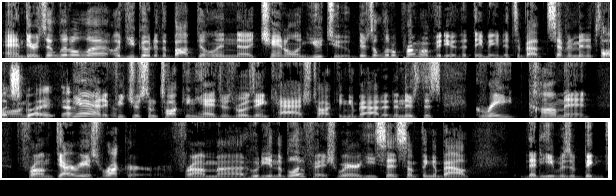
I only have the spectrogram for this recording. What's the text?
and there's a little. Uh, if you go to the Bob Dylan uh, channel on YouTube, there's a little promo video that they made. It's about seven minutes Oh, long. it's great, yeah. and it features some talking heads. There's Rosanne Cash talking about it, and there's this great comment from Darius Rucker from uh, Hootie and the Blowfish, where he says something about that he was a big,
